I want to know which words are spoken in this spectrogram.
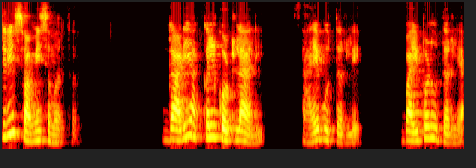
श्री स्वामी समर्थ. गाडी अक्कलकोटला आली. साहेब उतरले. बाई पण उतरल्या.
